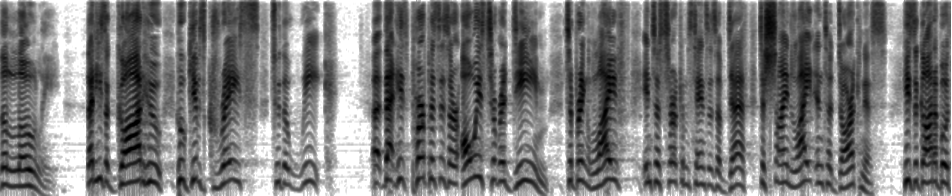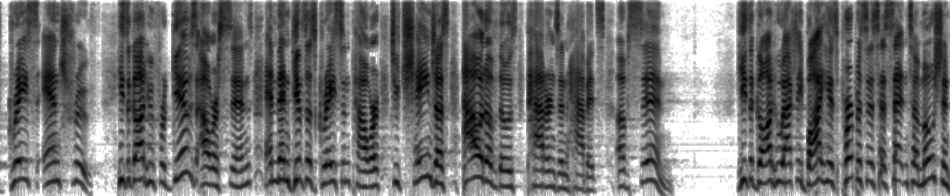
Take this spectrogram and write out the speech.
the lowly, that he's a God who, who gives grace to the weak, uh, that his purposes are always to redeem, to bring life into circumstances of death, to shine light into darkness. He's a God of both grace and truth. He's a God who forgives our sins and then gives us grace and power to change us out of those patterns and habits of sin. He's a God who actually, by his purposes, has set into motion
